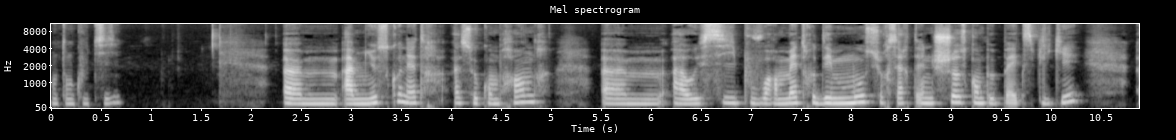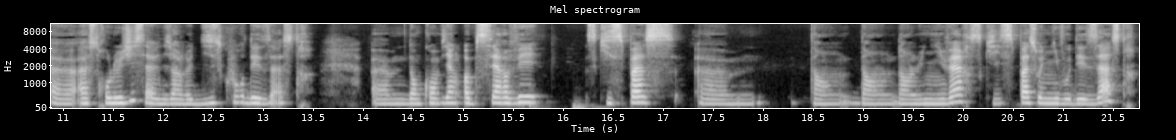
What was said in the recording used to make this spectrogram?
en tant qu'outil? Euh, À mieux se connaître, à se comprendre, euh, à aussi pouvoir mettre des mots sur certaines choses qu'on ne peut pas expliquer. Euh, astrologie, ça veut dire le discours des astres. donc on vient observer ce qui se passe dans, dans, dans l'univers, ce qui se passe au niveau des astres,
